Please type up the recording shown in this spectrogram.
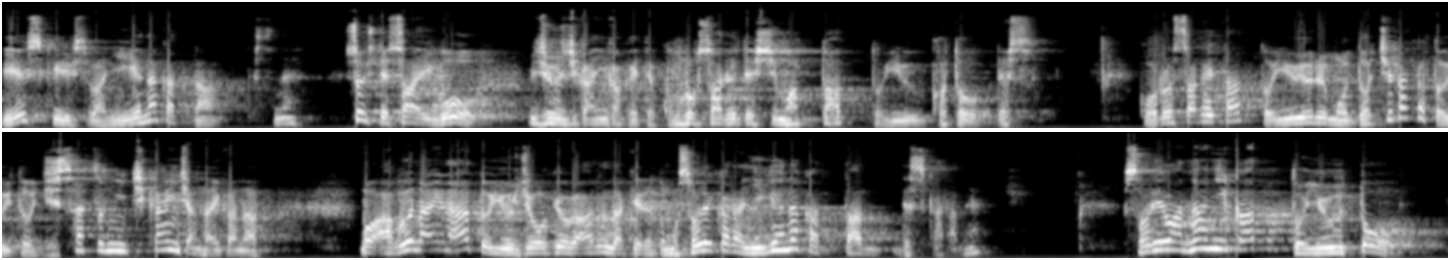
イエス・キリストは逃げなかったんですね。そして最後、十字架にかけて殺されてしまったということです。殺されたというよりもどちらかというと自殺に近いんじゃないかな。もう危ないなという状況があるんだけれども、それから逃げなかったんですからね。それは何かというと、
